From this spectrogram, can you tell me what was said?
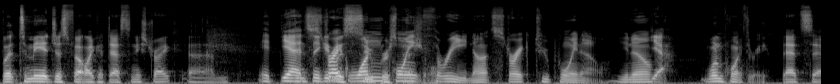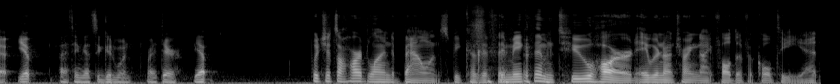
but to me, it just felt like a Destiny strike. Um, It yeah, it's think it strike 1.3, not strike 2.0, you know? yeah, 1.3. That's uh, yep. I think that's a good one right there. Yep. Which it's a hard line to balance because if they make them too hard, A, we're not trying Nightfall difficulty yet,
